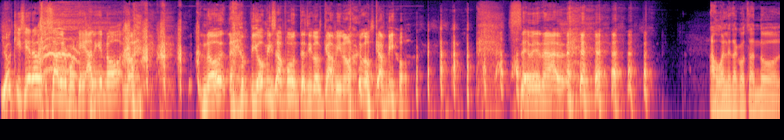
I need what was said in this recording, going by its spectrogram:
Yo quisiera saber por qué alguien no, no, no vio mis apuntes y los caminó, los cambió. Seminal. A Juan le está costando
